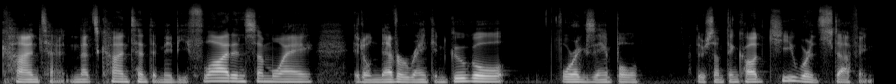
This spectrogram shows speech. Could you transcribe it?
content, and that's content that may be flawed in some way. It'll never rank in Google. For example, there's something called keyword stuffing,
